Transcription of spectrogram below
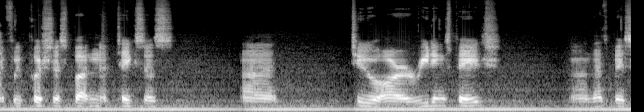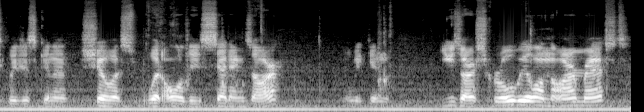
If we push this button, it takes us uh, to our readings page. Uh, that's basically just going to show us what all of these settings are. We can use our scroll wheel on the armrest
